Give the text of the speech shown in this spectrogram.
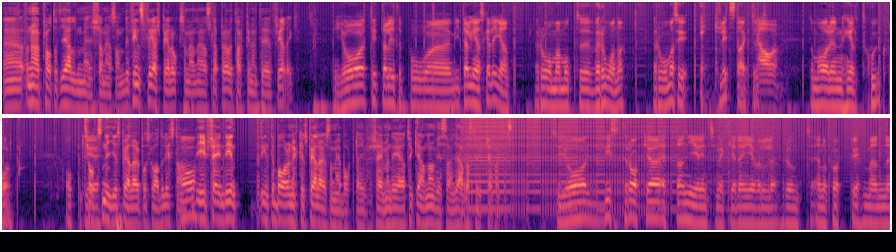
Eh, och nu har jag pratat ihjäl mig känner jag som. Det finns fler spelare också men jag släpper över taktpinnen till Fredrik. Jag tittar lite på uh, italienska ligan. Roma mot Verona. Roma ser ju äckligt starkt ut. Ja, De har en helt sjuk form. Och, Trots eh, nio spelare på skadelistan. Ja. I och för sig, det, är inte, bara nyckelspelare som är borta i och för sig men det, är- jag tycker ändå de visar en jävla styrka faktiskt. Så jag, visst raka ettan ger inte så mycket. Den ger väl runt 1,40. Men eh,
